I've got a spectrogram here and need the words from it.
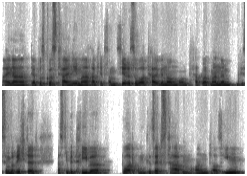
Einer der Buskursteilnehmer hat jetzt am Ceres Award teilgenommen und hat dort mal ein bisschen berichtet, was die Betriebe dort umgesetzt haben. Und aus ihm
